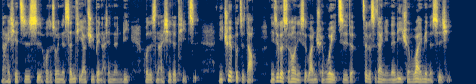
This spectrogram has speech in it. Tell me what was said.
哪一些知识，或者说你的身体要具备哪些能力，或者是哪一些的体质，你却不知道，你这个时候你是完全未知的，这个是在你能力圈外面的事情，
